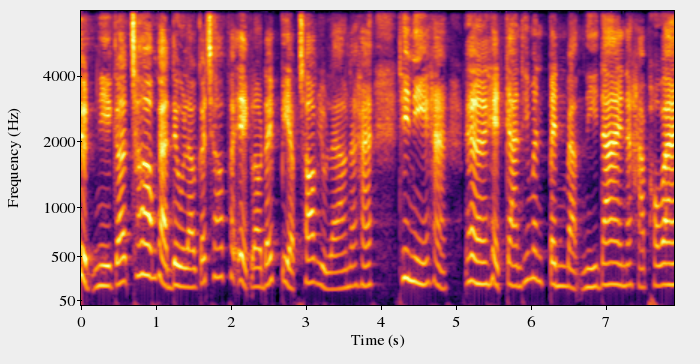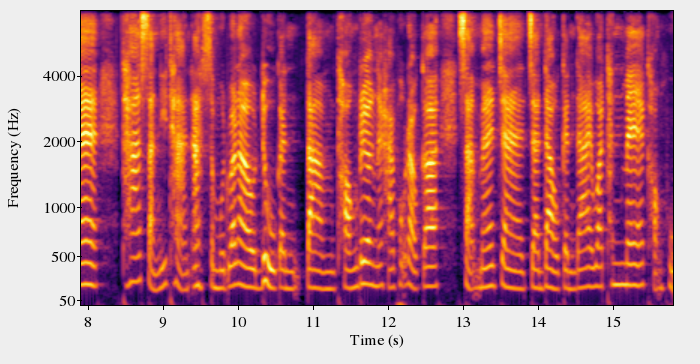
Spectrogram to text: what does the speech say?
จุดนี้ก็ชอบค่ะดูแล้วก็ชอบพระเอกเราได้เปรียบชอบอยู่แล้วนะคะ ทีนี้ค่ะเเหตุการณ์ที่มันเป็นแบบนี้ได้นะคะเพราะว่าถ้าสันนิษฐานอะสมมุติว่าเราดูกันตามท้องเรื่องนะคะ พวกเราก็สามารถจะจะเดากันได้ว่าท่านแม่ของหู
